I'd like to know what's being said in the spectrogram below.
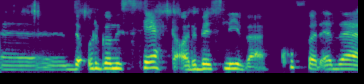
det organiserte arbeidslivet. Hvorfor er det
